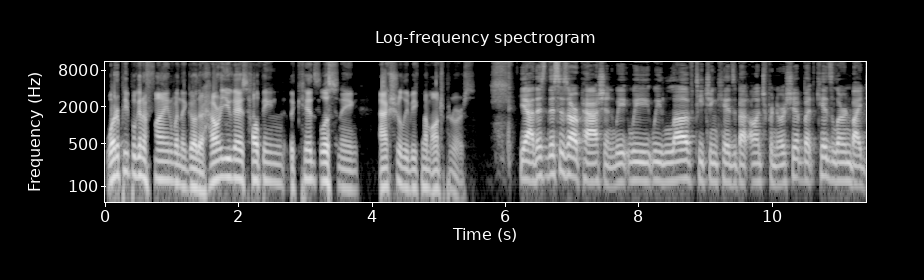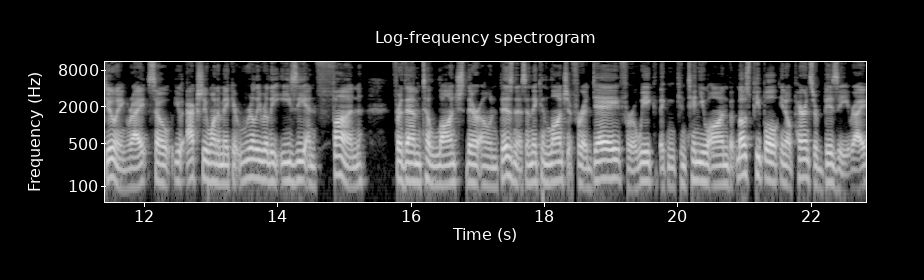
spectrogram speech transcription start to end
What are people going to find when they go there? How are you guys helping the kids listening actually become entrepreneurs? Yeah, this this is our passion. We we we love teaching kids about entrepreneurship, but kids learn by doing, right? So you actually want to make it really really easy and fun for them to launch their own business and they can launch it for a day, for a week, they can continue on, but most people, you know, parents are busy, right?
